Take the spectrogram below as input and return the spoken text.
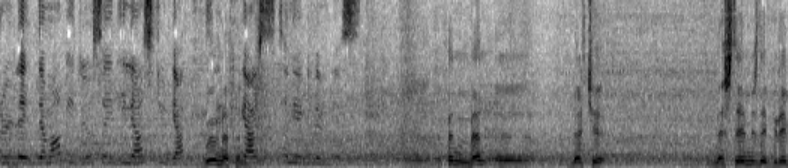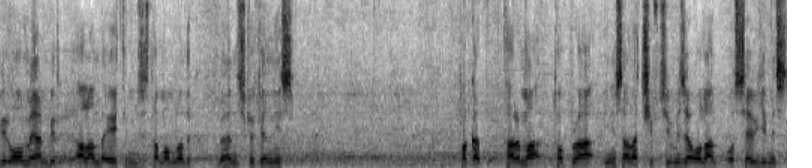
türüyle devam ediyor. Sayın İlyas Tülger. Buyurun Sayın efendim. Tülger tanıyabilir miyiz? Ee, Efendim ben e, belki mesleğimizde birebir olmayan bir alanda eğitimimizi tamamladık. Mühendis kökenliyiz. Fakat tarıma, toprağa, insana, çiftçimize olan o sevgimiz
